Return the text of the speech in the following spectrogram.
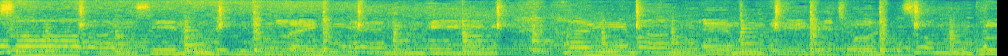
xin bình lành em đi. Hãy mang em về chốn xuân thì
